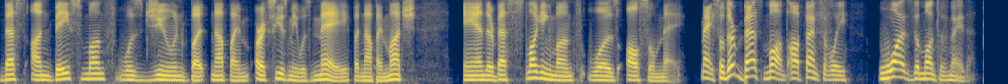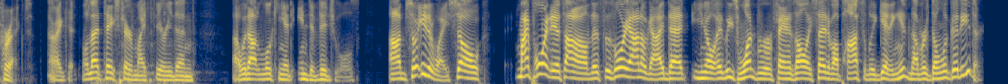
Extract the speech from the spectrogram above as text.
Best on base month was June, but not by, or excuse me, was May, but not by much. And their best slugging month was also May. May. So their best month offensively was the month of May then. Correct. All right, good. Well, that takes care of my theory then uh, without looking at individuals. Um, so either way, so my point is, I don't know, this this Laureano guy that, you know, at least one Brewer fan is all excited about possibly getting, his numbers don't look good either.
